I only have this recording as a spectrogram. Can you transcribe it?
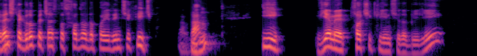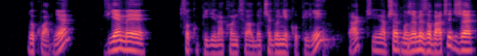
Wręcz te grupy często schodzą do pojedynczych liczb, prawda? Mhm. I wiemy, co ci klienci robili dokładnie. Wiemy, co kupili na końcu albo czego nie kupili. tak? Czyli na przykład możemy zobaczyć, że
